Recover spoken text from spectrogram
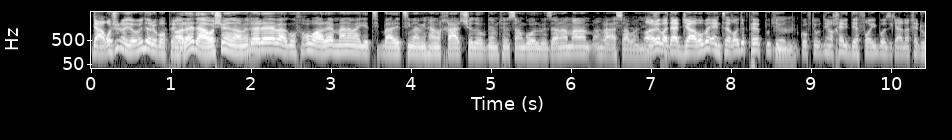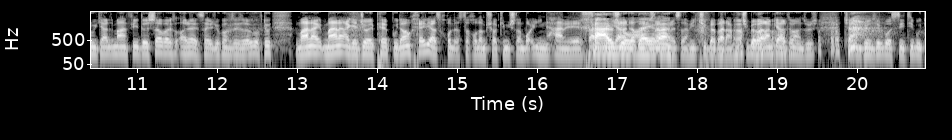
دعواشون ادامه داره با پپ آره دعواشو ادامه آره. داره و گفت خب آره منم اگه برای تیمم این همه خرج شده بود نمی‌تونستم گل بزنم منم انقدر عصبانی آره. و در جواب انتقاد پپ بود که گفته بود خیلی دفاعی بازی کردن خیلی رویکرد منفی داشته و آره سرجیو کنسیسائو بود من من اگه جای پپ بودم خیلی از خود خودم شاکی می‌شدم با این همه خرج. نتونستم هیچی ببرم هیچی ببرم که البته منظورش Champions League با سیتی بود.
